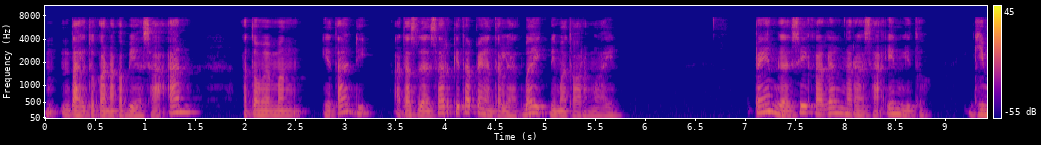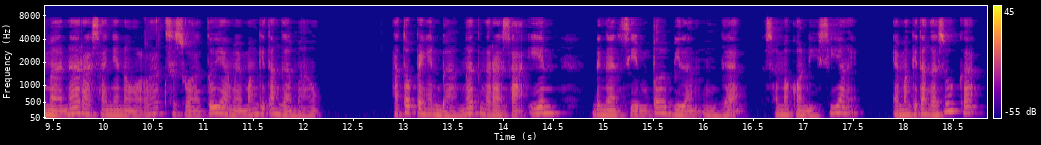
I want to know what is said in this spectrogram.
Entah itu karena kebiasaan, atau memang ya tadi, atas dasar kita pengen terlihat baik di mata orang lain. Pengen gak sih kalian ngerasain gitu? Gimana rasanya nolak sesuatu yang memang kita nggak mau? Atau pengen banget ngerasain dengan simple bilang enggak sama kondisi yang emang kita nggak suka?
